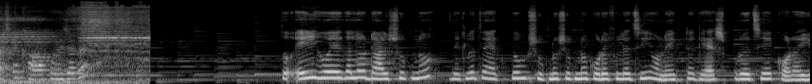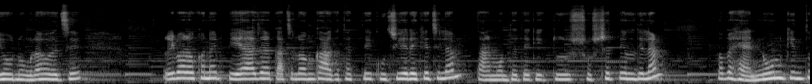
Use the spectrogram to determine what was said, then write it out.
আজকে খাওয়া হয়ে যাবে। তো এই হয়ে গেল ডাল শুকনো। দেখলে তো একদম শুকনো শুকনো করে ফেলেছি, অনেকটা গ্যাস পুড়েছে, কড়াইও নোংরা হয়েছে। এবার ওখানে পেঁয়াজ আর কাঁচা লঙ্কা আগে থাকতে কুচিয়ে রেখেছিলাম, তার মধ্যে থেকে একটু সর্ষের তেল দিলাম। তবে হ্যাঁ নুন কিন্তু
